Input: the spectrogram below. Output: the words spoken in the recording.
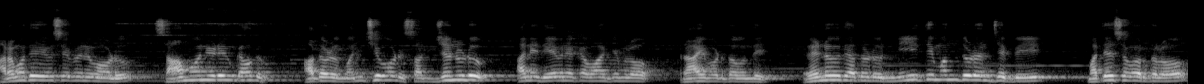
అరమదే యోసేపు అనేవాడు సామాన్యుడేం కాదు. అతడు మంచివాడు సజ్జనుడు అని దేవుని యొక్క వాక్యంలో రాయబడుతూ ఉంది. రెండవది అతడు నీతిమంతుడు అని చెప్పి మతేశ్వార్తలో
